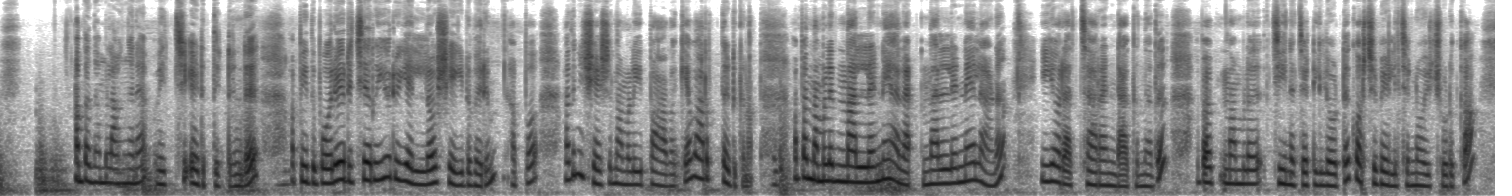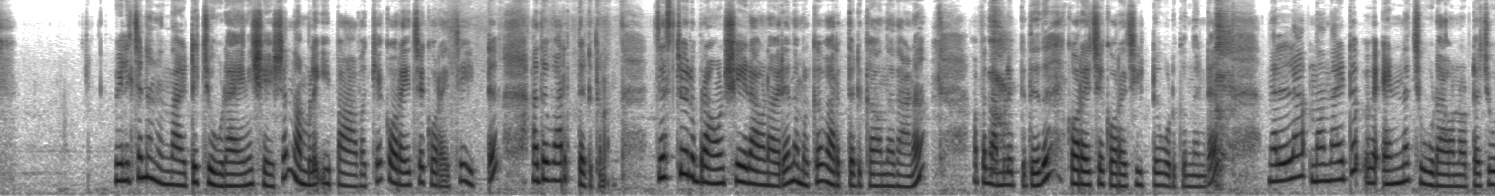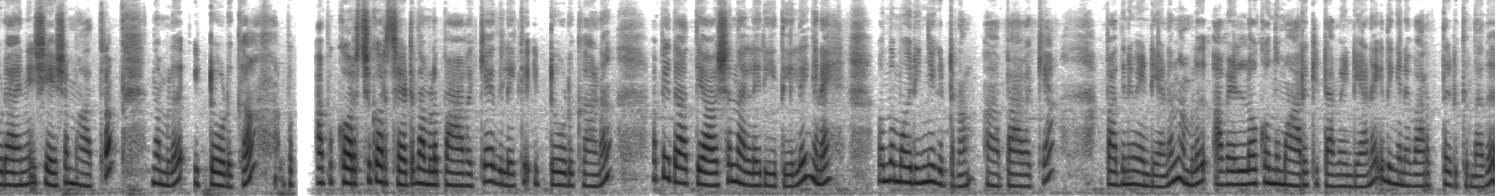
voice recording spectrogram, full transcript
അപ്പോൾ നമ്മൾ അങ്ങനെ വെച്ച് എടുത്തിട്ടുണ്ട്. അപ്പോൾ ഇതുപോലെ ഒരു ചെറിയൊരു യെല്ലോ ഷെയ്ഡ് വരും. അപ്പോൾ അതിനുശേഷം നമ്മൾ ഈ പാവയ്ക്ക വറുത്തെടുക്കണം. അപ്പം നമ്മൾ നല്ലെണ്ണ നല്ലെണ്ണയിലാണ് ഈ ഒരു അച്ചാർ ഉണ്ടാക്കുന്നത്. അപ്പം നമ്മൾ ചീനച്ചട്ടിയിലോട്ട് കുറച്ച് വെളിച്ചെണ്ണ ഒഴിച്ചു കൊടുക്കുക വെളിച്ചെണ്ണ നന്നായിട്ട് ചൂടായതിന് ശേഷം നമ്മൾ ഈ പാവയ്ക്ക കുറേച്ചെ കുറേച്ചെ ഇട്ട് അത് വറുത്തെടുക്കണം. ജസ്റ്റ് ഒരു ബ്രൗൺ ഷെയ്ഡ് ആവണ വരെ നമുക്ക് വറുത്തെടുക്കാവുന്നതാണ്. അപ്പോൾ നമ്മളിപ്പോൾ ഇത് കുറേച്ചെ കുറേച്ചെ ഇട്ട് കൊടുക്കുന്നുണ്ട്. നല്ല നന്നായിട്ട് എണ്ണ ചൂടാവണം കേട്ടോ. ചൂടായതിന് ശേഷം മാത്രം നമ്മൾ ഇട്ട് കൊടുക്കുക. അപ്പോൾ അപ്പോൾ കുറച്ച് കുറച്ചായിട്ട് നമ്മൾ പാവയ്ക്ക ഇതിലേക്ക് ഇട്ട് കൊടുക്കുകയാണ് അപ്പോൾ ഇത് അത്യാവശ്യം നല്ല രീതിയിൽ ഇങ്ങനെ ഒന്ന് മൊരിഞ്ഞ് കിട്ടണം പാവയ്ക്ക. അപ്പോൾ അതിന് വേണ്ടിയാണ് നമ്മൾ ആ വെള്ളമൊക്കെ ഒന്ന് മാറി കിട്ടാൻ വേണ്ടിയാണ് ഇതിങ്ങനെ വറുത്തെടുക്കുന്നത്.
